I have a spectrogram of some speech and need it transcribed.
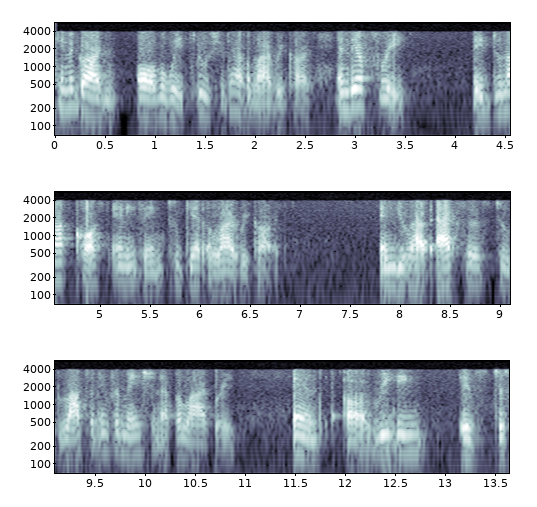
kindergarten all the way through should have a library card, and they're free. They do not cost anything to get a library card, and you have access to lots of information at the library. And uh, reading is just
